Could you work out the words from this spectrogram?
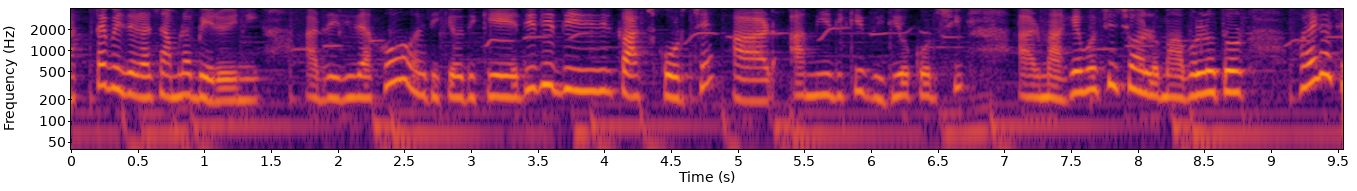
আটটা বেজে গেছে, আমরা বেরোইনি। আর দিদি দেখো, এদিকে ওদিকে, দিদি দিদির কাজ করছে। আর আমি এদিকে ভিডিও করছি। আর মাকে বলছি, চলো, মা বলল তোর হয়ে গেছে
